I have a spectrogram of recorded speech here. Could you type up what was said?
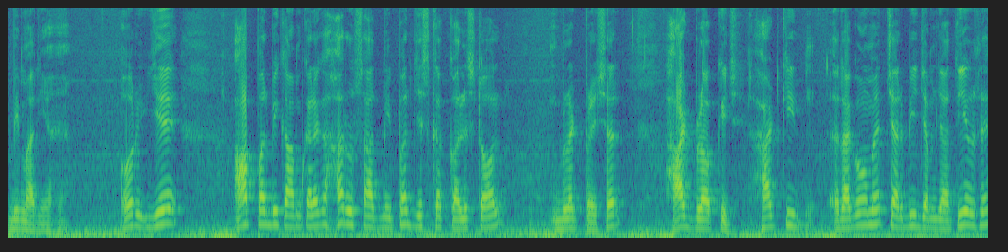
बीमारियाँ हैं। और ये आप पर भी काम करेगा हर उस आदमी पर जिसका cholesterol, blood pressure, heart blockage, heart की रगों में चर्बी जम जाती है उसे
